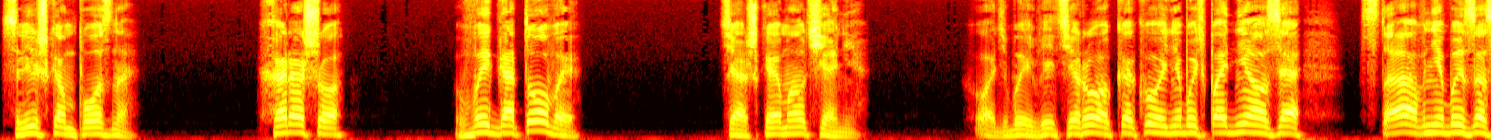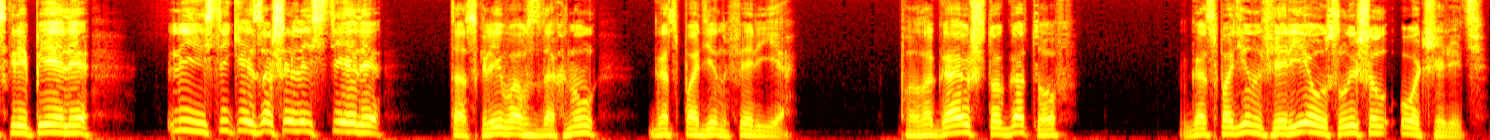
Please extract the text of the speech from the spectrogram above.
Слишком поздно. Хорошо. Вы готовы? Тяжкое молчание. Хоть бы ветерок какой-нибудь поднялся, ставни бы заскрипели, Листики зашелестели!» — тоскливо вздохнул господин Ферье. «Полагаю, что готов». Господин Ферье услышал очередь.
